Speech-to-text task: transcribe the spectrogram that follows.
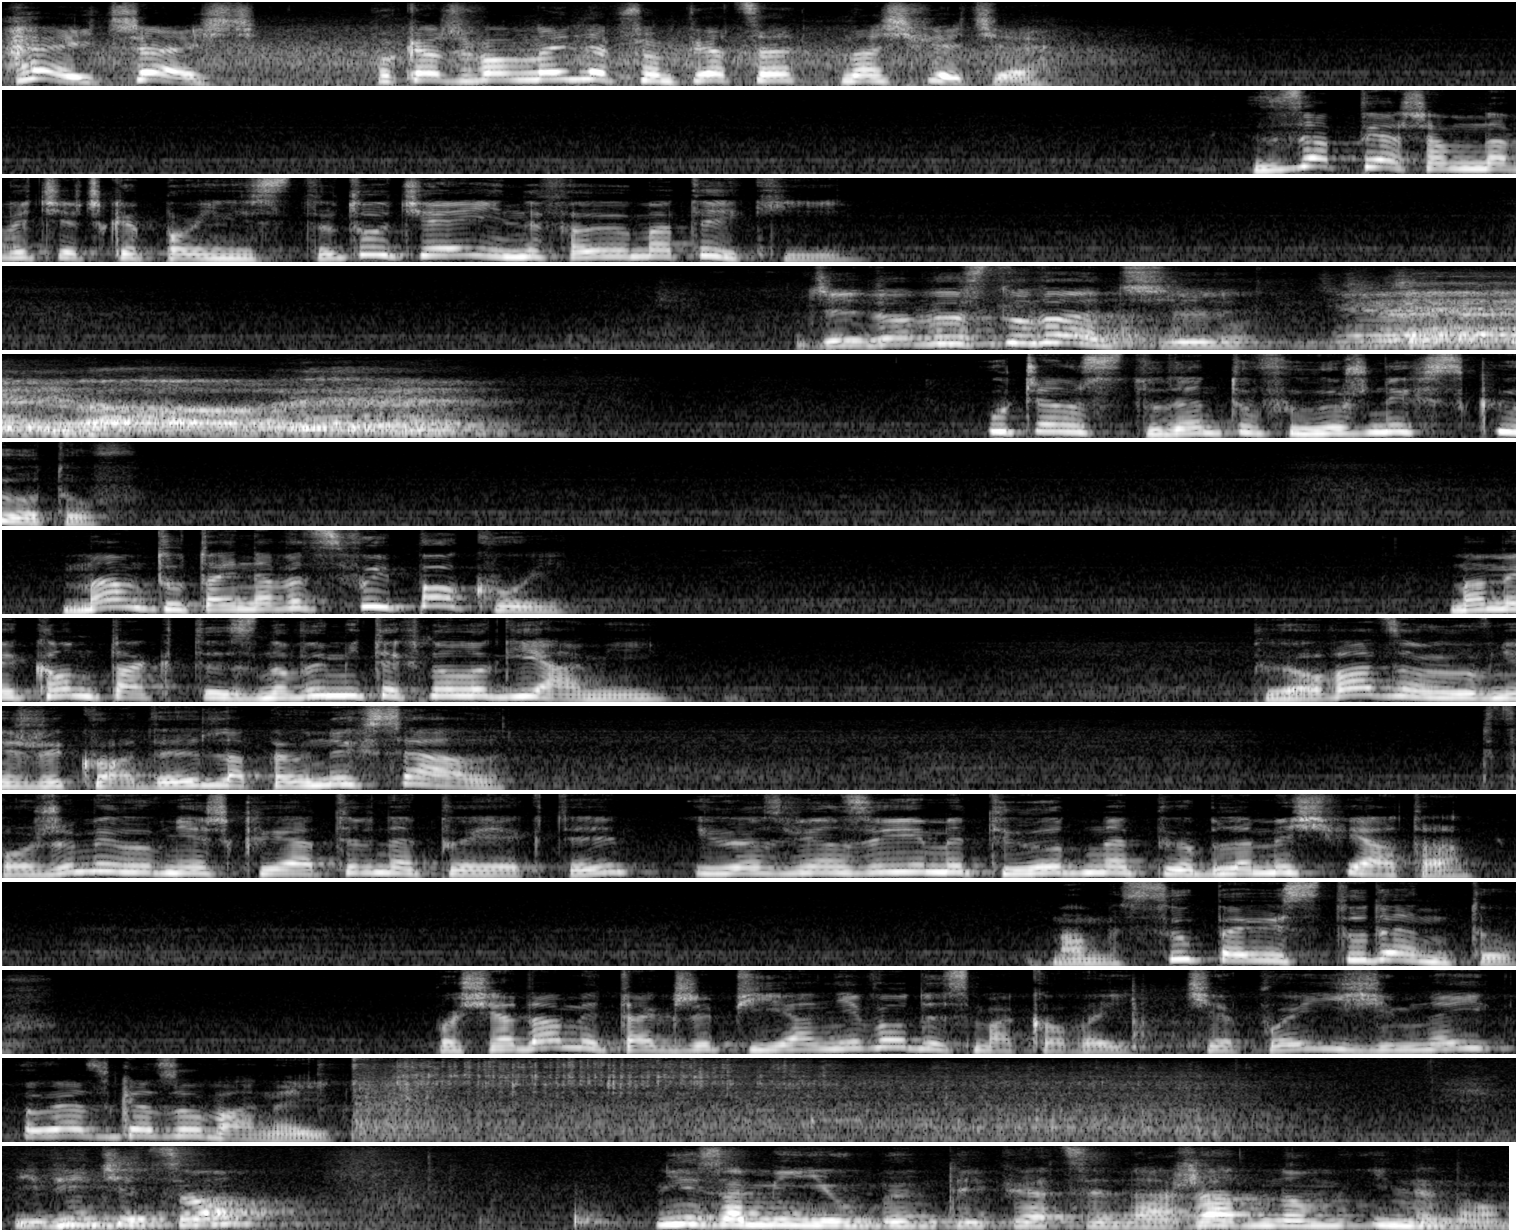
Hej, cześć! Pokażę wam najlepszą pracę na świecie. Zapraszam na wycieczkę po Instytucie Informatyki. Dzień dobry studenci! Dzień dobry! Uczę studentów różnych skrótów. Mam tutaj nawet swój pokój. Mamy kontakt z nowymi technologiami. Prowadzę również wykłady dla pełnych sal. Tworzymy również kreatywne projekty i rozwiązujemy trudne problemy świata. Mam super studentów. Posiadamy także pijanie wody smakowej, ciepłej, zimnej oraz gazowanej. I wiecie co? Nie zamieniłbym tej pracy na żadną inną.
